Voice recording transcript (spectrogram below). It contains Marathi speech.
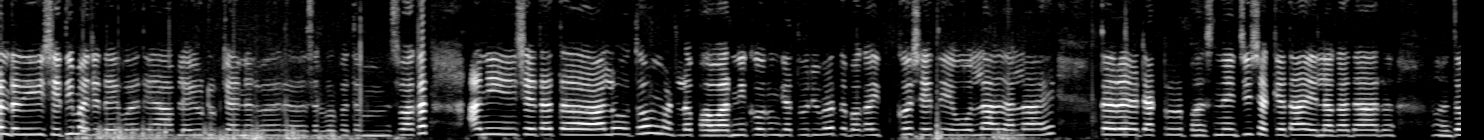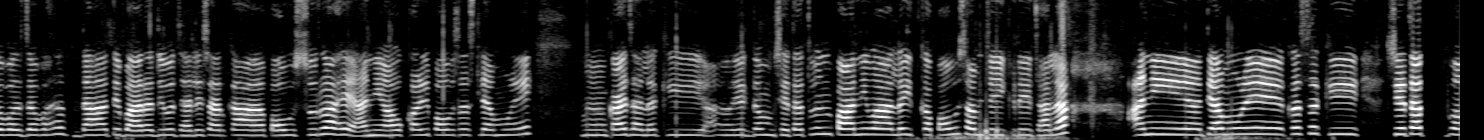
मंडळी शेती माझे दैवत या आपल्या यूट्यूब चॅनलवर सर्वप्रथम स्वागत. आणि शेतात आलो होतो म्हटलं फवारणी करून घ्या तुरीवर. तर बघा इतकं शेत हे ओला झालं आहे. तर ट्रॅक्टर फसण्याची शक्यता आहे. लगातार जवळजवळ दहा ते बारा दिवस झाले सारखा हा पाऊस सुरू आहे. आणि अवकाळी पाऊस असल्यामुळे काय झालं की एकदम शेतातून पाणी वाहलं इतका पाऊस आमच्या इकडे झाला. आणि त्यामुळे कसं की शेतात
